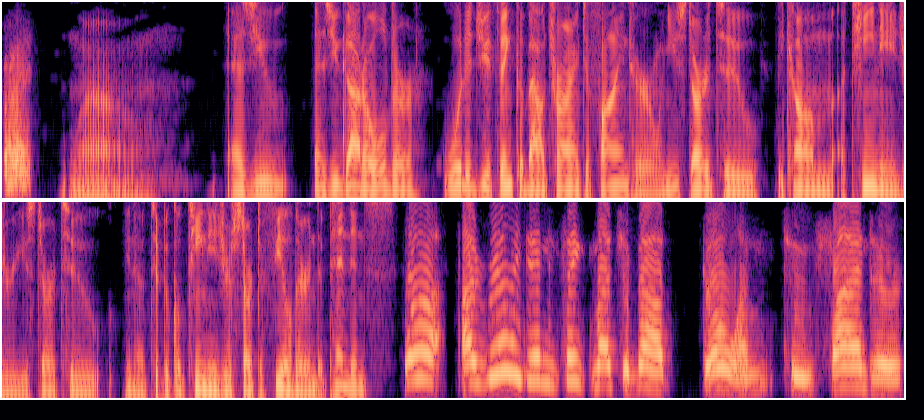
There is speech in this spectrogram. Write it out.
Right. Wow. As you as you got older, what did you think about trying to find her when you started to become a teenager? You start to, you know, typical teenagers start to feel their independence. Well, I really didn't think much about going to find her.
